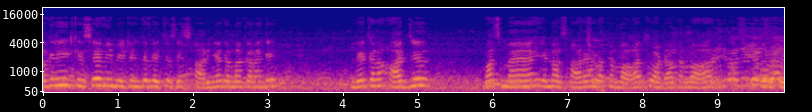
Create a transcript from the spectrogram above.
ਅਗਲੀ ਕਿਸੇ ਵੀ ਮੀਟਿੰਗ ਦੇ ਵਿੱਚ ਅਸੀਂ ਸਾਰੀਆਂ ਗੱਲਾਂ ਕਰਾਂਗੇ। ਲੇਕਿਨ ਅੱਜ ਬਸ ਮੈਂ ਇਹਨਾਂ ਸਾਰਿਆਂ ਦਾ ਧੰਨਵਾਦ, ਤੁਹਾਡਾ ਧੰਨਵਾਦ। ਹੋਰ ਕੋਈ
